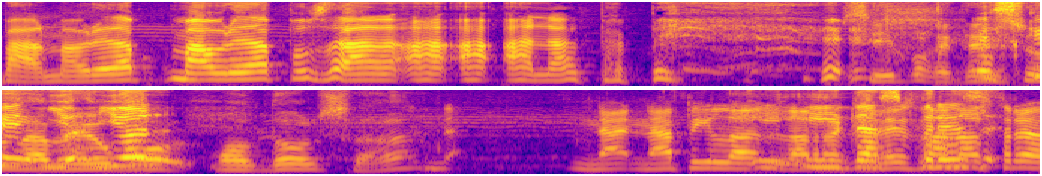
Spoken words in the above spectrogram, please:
Val, m'hauré de, m'hauré de posar a, a, en el paper. Sí, perquè tens És que una jo- veu jo- molt, molt dolça. Na, Napi, la, I- la, i Raquel és la, després- nostra,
